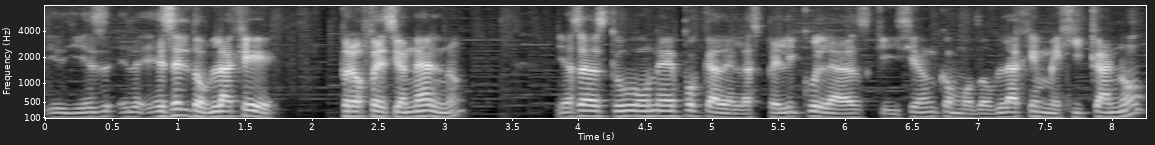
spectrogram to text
y, y es, es el doblaje profesional, ¿no? Ya sabes que hubo una época de las películas que hicieron como doblaje mexicano,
